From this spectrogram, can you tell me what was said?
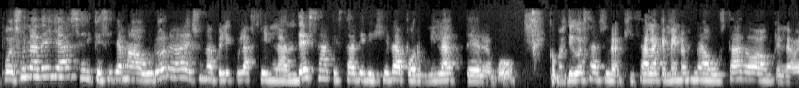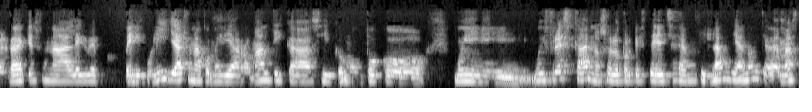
Pues una de ellas, eh, que se llama Aurora, es una película finlandesa que está dirigida por Mila Terbo. Como os digo, esta es la, quizá la que menos me ha gustado, aunque la verdad que es una alegre peliculilla, es una comedia romántica, así como un poco muy, muy fresca, no solo porque esté hecha en Finlandia, ¿no? y que además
